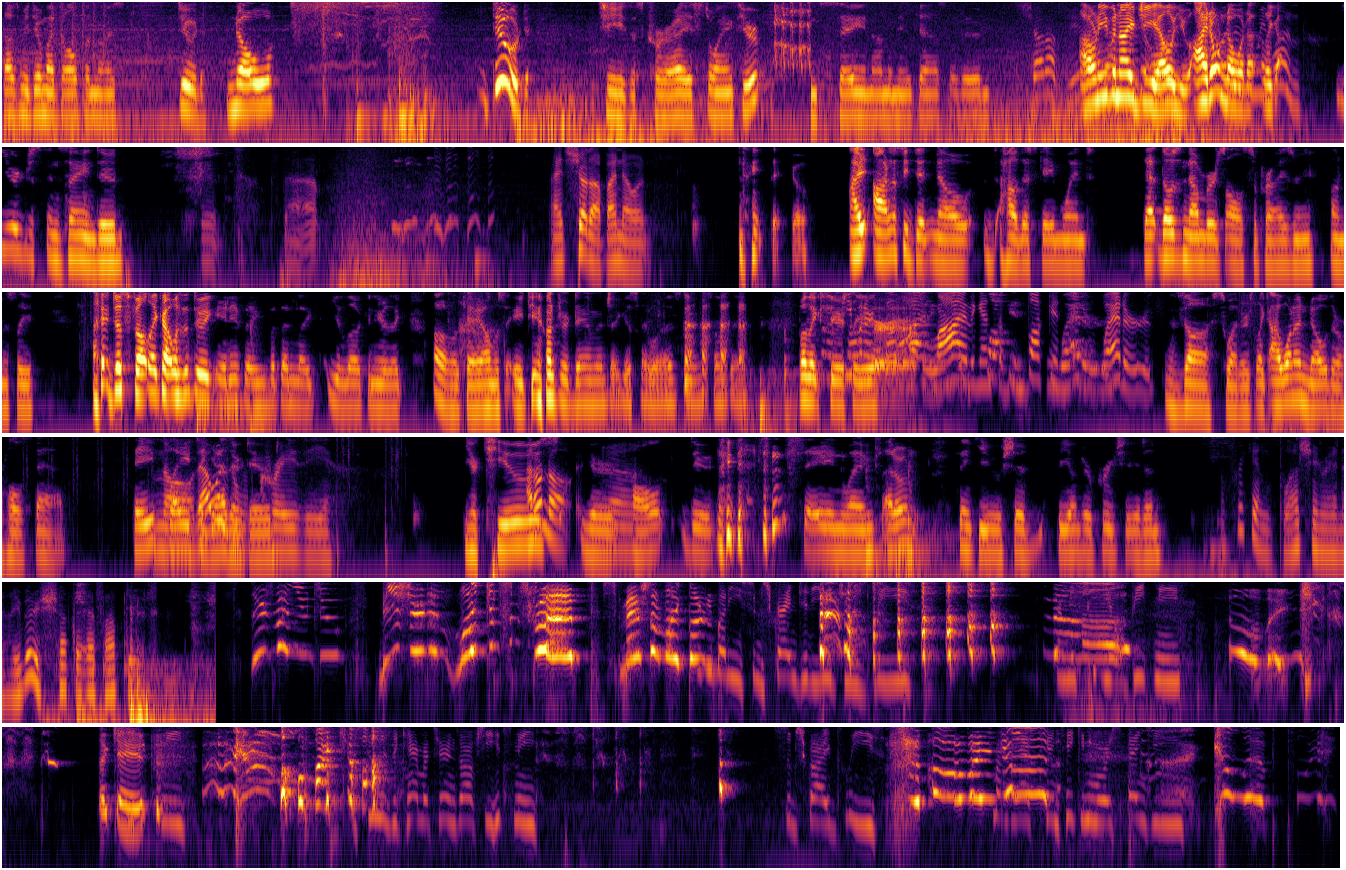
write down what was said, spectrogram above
That was me doing my dolphin noise. Dude, no. Dude! Jesus Christ, Wanks, you're insane on the Newcastle, dude. Shut up, dude. I don't even? IGL you. I don't know what I, is it we like. You're just insane, dude. Dude, Stop. I shut up. I know it. there you go. I honestly didn't know how this game went. That those numbers all surprised me, honestly. I just felt like I wasn't doing anything, but then like you look and you're like, oh okay, almost eighteen hundred damage. I guess I was doing something. but like seriously, Ourselves alive against some fucking sweaters. the sweaters. Like I want to know their whole stats. They No, play that was together, dude. crazy. Your Q's, I don't know, your yeah. ult, dude. Like that's insane, Wanks. I don't think you should be underappreciated. I'm freaking blushing right now. You better shut the f up, dude. There's and subscribe, smash that like button. Everybody subscribe to the YouTube, please. And this video beat me. Oh my god. Okay. Oh my god. As soon as the camera turns off, she hits me. Subscribe, please. Oh My my ass god. can't take any more spankings. Cool.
